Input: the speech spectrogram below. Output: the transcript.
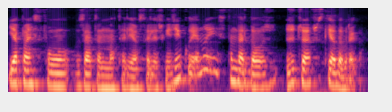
Ja Państwu za ten materiał serdecznie dziękuję, no i standardowo życzę wszystkiego dobrego.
